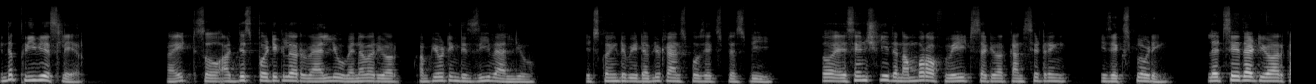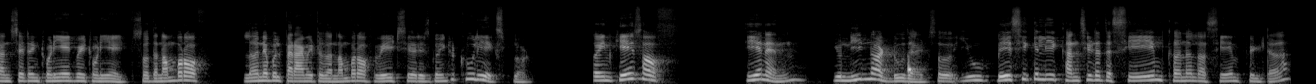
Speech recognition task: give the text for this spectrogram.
in the previous layer, right? So at this particular value, whenever you are computing the z value, it's going to be W transpose X plus B. So essentially the number of weights that you are considering is exploding. Let's say that you are considering 28 by 28. So the number of learnable parameters, the number of weights here is going to truly explode. So in case of CNN, you need not do that. So you basically consider the same kernel or same filter.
